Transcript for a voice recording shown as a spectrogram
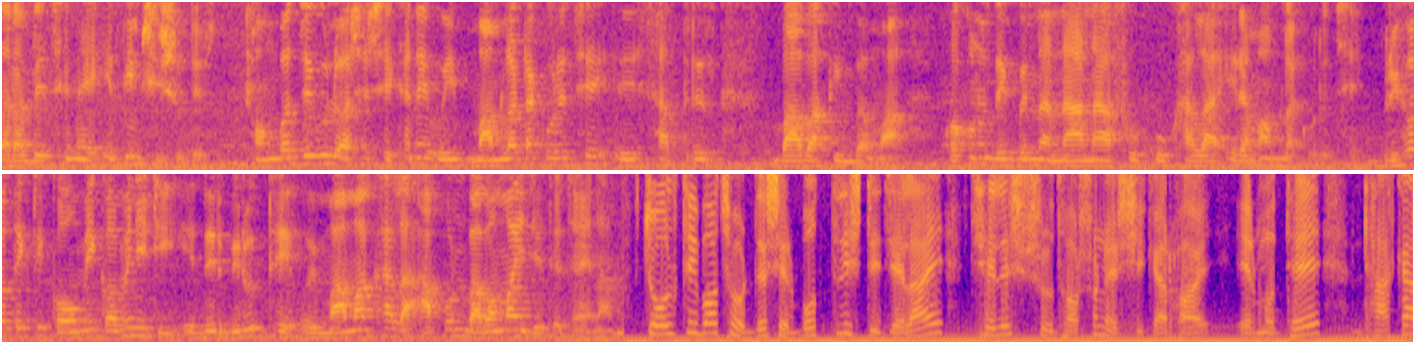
তারা বেছে নেয় এতিম শিশুদের। সংবাদ যেগুলো আসে, সেখানে ওই মামলাটা করেছে এই ছাত্রের বাবা কিংবা মা। কখনো দেখবেন না, নানা ফুপু খালা এরা মামলা করেছে। বৃহৎ একটি কওমি কমিউনিটি, এদের বিরুদ্ধে ওই মামা খালা আপন বাবা মাই যেতে চায় না। চলতি বছর দেশের বত্রিশটি জেলায় ছেলে শিশু ধর্ষণের শিকার হয়। এর মধ্যে ঢাকা,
